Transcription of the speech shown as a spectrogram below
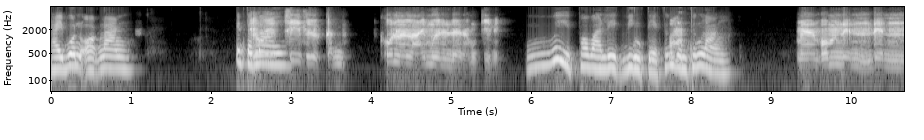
ให้บุญออกล่าง เป็นตะนายที่ถือกันคนละหลายหมื่นเลยนะเมื่อกี้นี่โอ้ยเพราะว่าเลขวิ่งแตกทั้งบนทั้งล่าง แม่นผมเด่นเด่นเด่นเจ็ด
